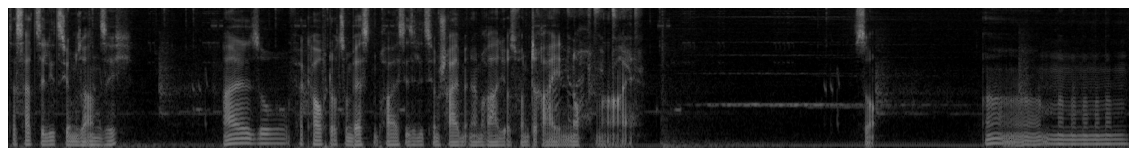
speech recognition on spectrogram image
Das hat Silizium so an sich. Also verkauft doch zum besten Preis die Siliziumscheiben in einem Radius von 3 nochmal. So. Ähm,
